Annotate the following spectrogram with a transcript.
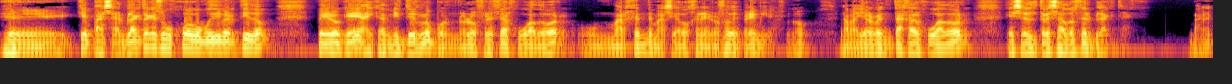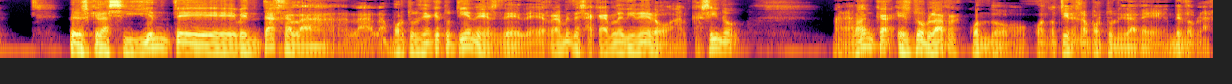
Eh, ¿Qué pasa? El Blackjack es un juego muy divertido, pero que, hay que admitirlo, pues no le ofrece al jugador un margen demasiado generoso de premios, ¿no? La mayor ventaja del jugador es el 3 a 2 del Blackjack, ¿vale? Pero es que la siguiente ventaja, la, la, la oportunidad que tú tienes de, de realmente sacarle dinero al casino, a la banca es doblar cuando, cuando tienes la oportunidad de, de doblar.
